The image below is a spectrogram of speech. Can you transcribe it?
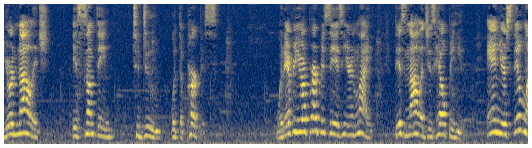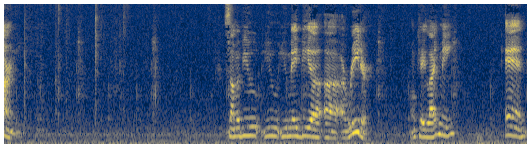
Your knowledge is something to do with the purpose. Whatever your purpose is here in life, this knowledge is helping you. And you're still learning. Some of you, you, you may be a, a, a reader, okay, like me and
